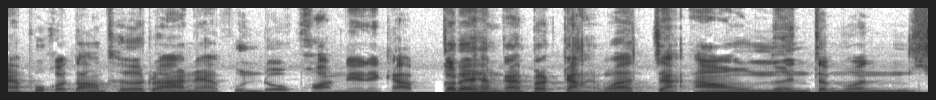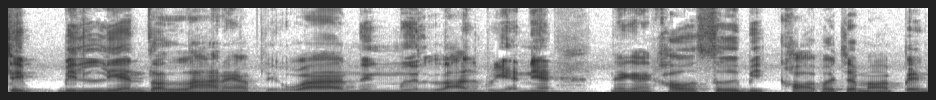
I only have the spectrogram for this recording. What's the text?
นะผู้ก่อตั้งเทอร่านะคุณโดคอนเนี่ยนะครับก็ได้ทำการประกาศว่าจะเอาเงินจำนวน 10 บิลเลียนดอลลาร์นะครับหรือว่า 10,000 ล้านเหรียญเนี่ยในการเข้าซื้อบิตคอยเพื่อจะมาเป็น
